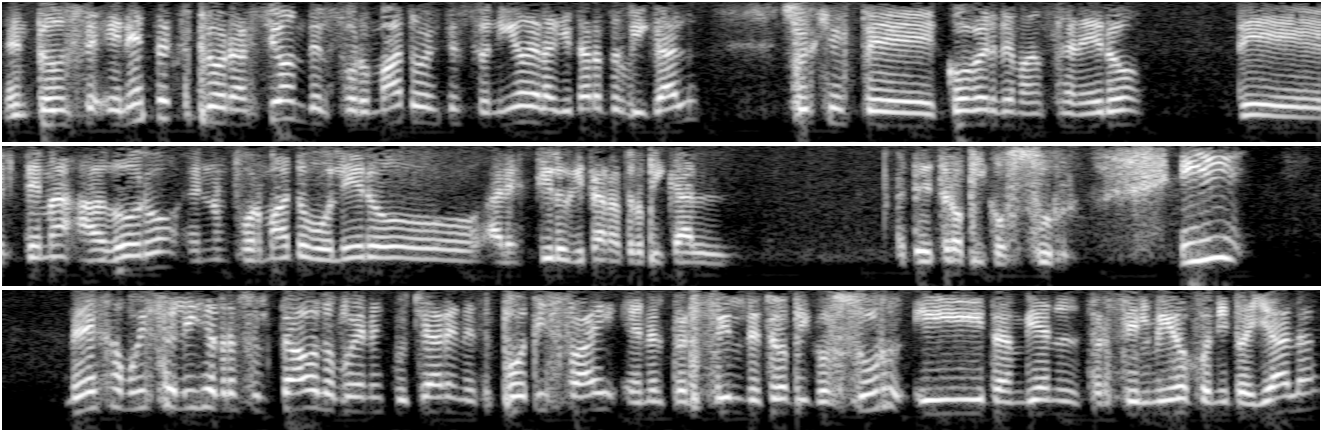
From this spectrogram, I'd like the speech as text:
Entonces, en esta exploración del formato de este sonido de la guitarra tropical, surge este cover de Manzanero del tema Adoro en un formato bolero al estilo guitarra tropical de Trópico Sur. Y me deja muy feliz el resultado, lo pueden escuchar en Spotify, en el perfil de Trópico Sur y también en el perfil mío, Juanito Ayala.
